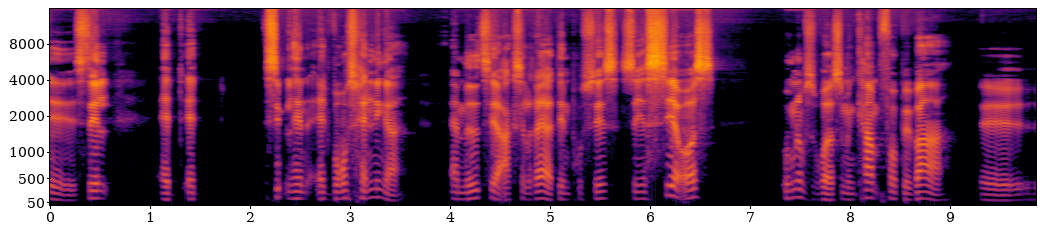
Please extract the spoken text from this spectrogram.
øh, selv, at, at simpelthen, at vores handlinger er med til at accelerere den proces. Så jeg ser også ungdomsoprøret som en kamp for at bevare øh,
